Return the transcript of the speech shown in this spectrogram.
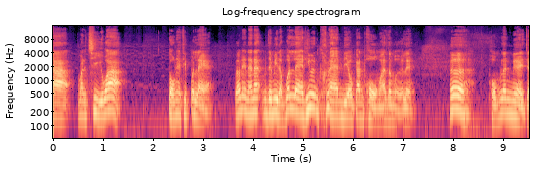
ลามันชี้ว่าตรงเนี้ยทริปเปิลแลแล้วในนั้นนะมันจะมีดับเบิลแลที่มันแคลนเดียวกันโผล่มาเสมอเลย เออ ผมละเหนื่อยใจ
